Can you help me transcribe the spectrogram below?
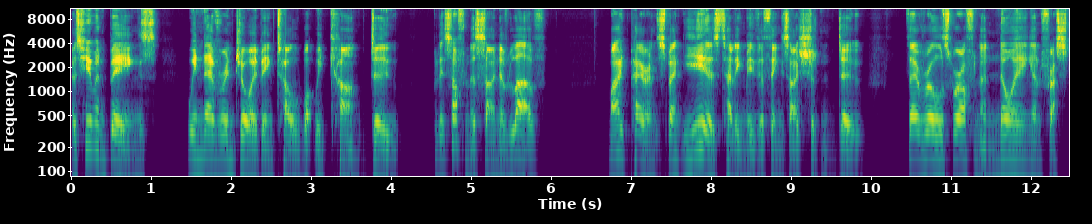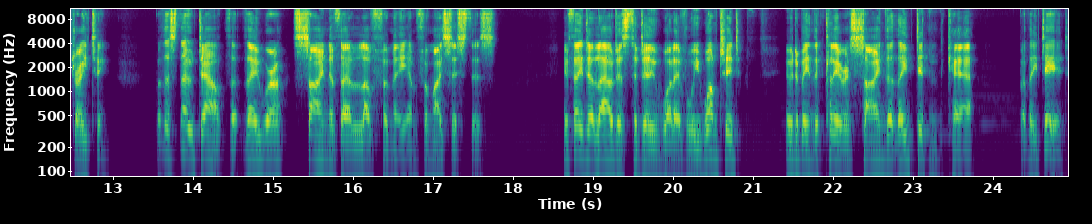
As human beings, we never enjoy being told what we can't do but it's often a sign of love. My parents spent years telling me the things I shouldn't do. Their rules were often annoying and frustrating, but there's no doubt that they were a sign of their love for me and for my sisters. If they'd allowed us to do whatever we wanted, it would have been the clearest sign that they didn't care, but they did.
